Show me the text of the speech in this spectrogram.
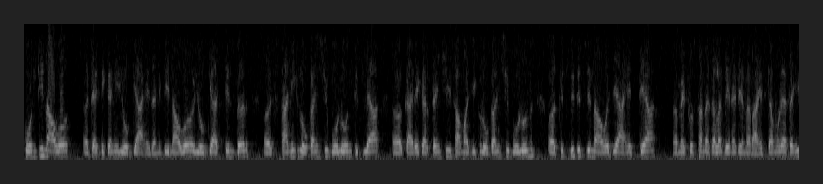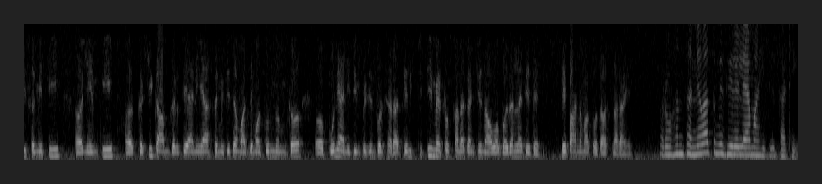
कोणती नावं त्या ठिकाणी योग्य आहेत? आणि ती नावं योग्य असतील तर स्थानिक लोकांशी बोलून तिथल्या कार्यकर्त्यांशी सामाजिक लोकांशी बोलून तिथली तिथली नावं जी आहेत त्या मेट्रो स्थानकाला देण्यात येणार आहेत त्यामुळे आता ही समिती नेमकी कशी काम करते आणि या समितीच्या माध्यमातून नेमकं पुणे आणि पिंपरी चिंचवड शहरातील किती मेट्रो स्थानकांची नावं बदलण्यात येतात हे पाहणं महत्वाचं असणार आहे. रोहन धन्यवाद तुम्ही दिलेल्या माहितीसाठी.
